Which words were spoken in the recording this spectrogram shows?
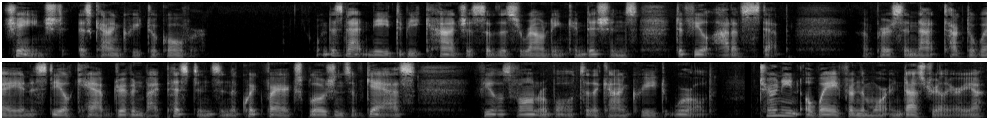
changed as concrete took over. One does not need to be conscious of the surrounding conditions to feel out of step. A person not tucked away in a steel cab driven by pistons and the quick-fire explosions of gas feels vulnerable to the concrete world. Turning away from the more industrial area,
